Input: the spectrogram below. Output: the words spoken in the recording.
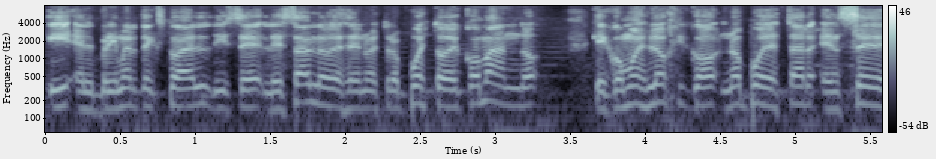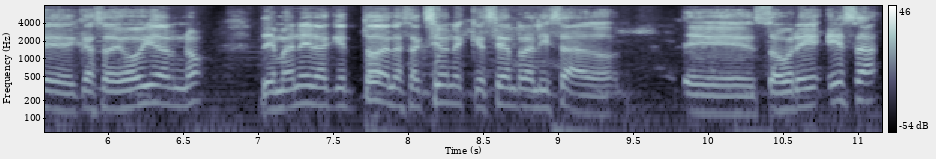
Y el primer textual dice, les hablo desde nuestro puesto de comando, que como es lógico no puede estar en sede de Casa de Gobierno, de manera que todas las acciones que se han realizado eh, sobre esa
